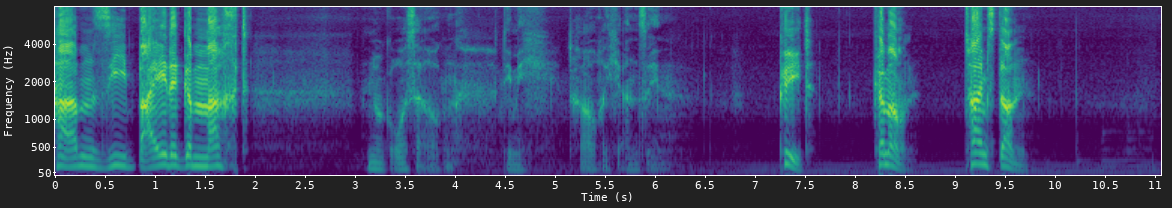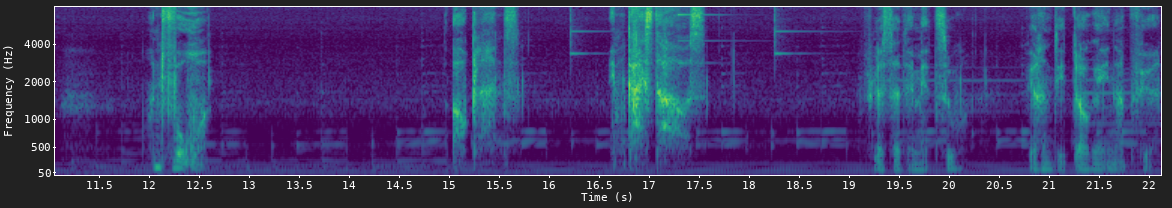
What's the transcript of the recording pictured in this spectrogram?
haben Sie beide gemacht? Nur große Augen, die mich traurig ansehen. Pete, come on. Time's done. Und wo? Oaklands. Im Geisterhaus. Flüstert er mir zu, während die Dogge ihn abführt.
